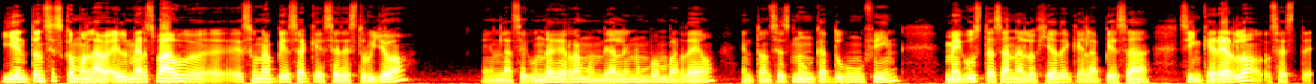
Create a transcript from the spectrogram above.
Y entonces como la, el Merzbau eh, es una pieza que se destruyó en la Segunda Guerra Mundial en un bombardeo, entonces nunca tuvo un fin. Me gusta esa analogía de que la pieza, sin quererlo, o sea, este,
